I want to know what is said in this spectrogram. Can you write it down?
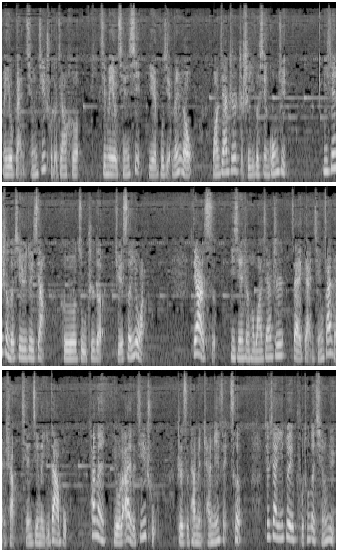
没有感情基础的交合，既没有前戏，也不解温柔。王佳芝只是一个性工具，易先生的泄欲对象和组织的角色诱饵。第二次，易先生和王佳芝在感情发展上前进了一大步，他们有了爱的基础，这次他们缠绵悱恻，就像一对普通的情侣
